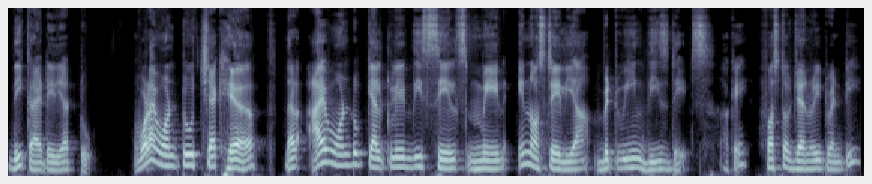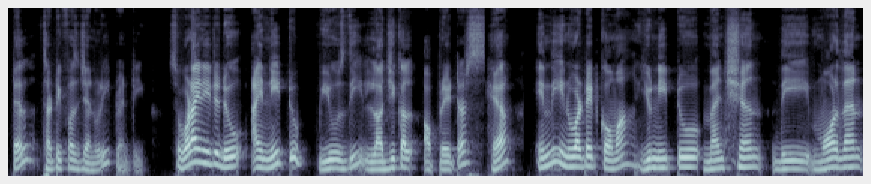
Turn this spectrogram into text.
the criteria 2 what i want to check here that i want to calculate the sales made in australia between these dates okay 1st of January 20 till 31st January 20. So what I need to do, I need to use the logical operators here. In the inverted comma, you need to mention the more than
